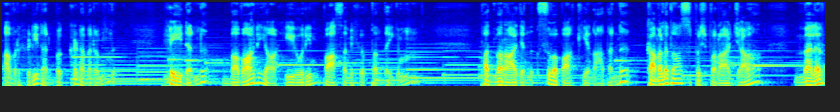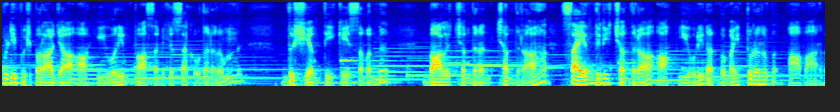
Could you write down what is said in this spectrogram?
அவர்களின் அன்பு கணவரும் ஹெய்டன் பவானி ஆகியோரின் பாசமிகு தந்தையும் பத்மராஜன் சிவபாக்கியநாதன் கமலதாஸ் புஷ்பராஜா மலர்விடி புஷ்பராஜா ஆகியோரின் பாசமிகு சகோதரரும் துஷ்யந்தி கேசவன் பாலச்சந்திரன் சந்திரா சயந்தினி சந்திரா ஆகியோரின் அன்பு மைத்துணரும் ஆவார்.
